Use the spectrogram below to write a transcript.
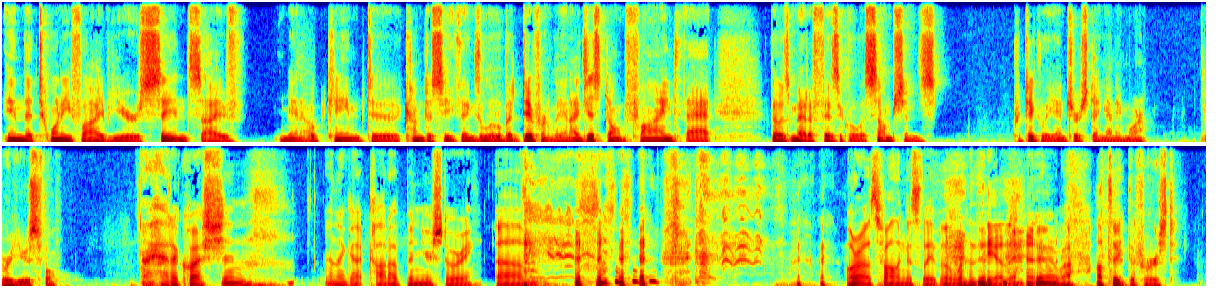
in the 25 years since, I've you know came to come to see things a little bit differently, and I just don't find that those metaphysical assumptions particularly interesting anymore or useful. I had a question and I got caught up in your story. Um, or I was falling asleep, one or the other. yeah, well, I'll take the first.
